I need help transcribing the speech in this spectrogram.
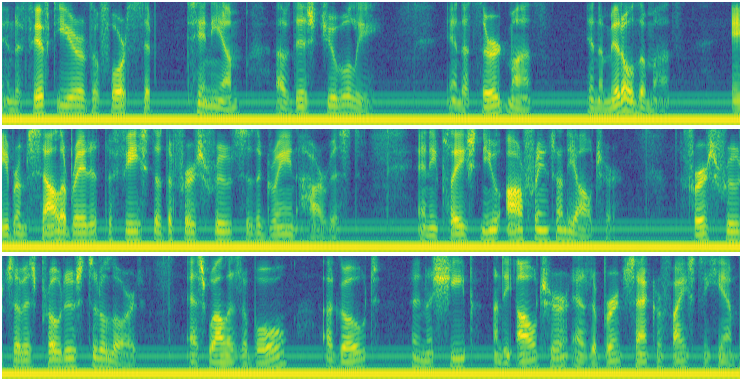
in the fifth year of the fourth septennium of this Jubilee, in the third month, in the middle of the month, Abram celebrated the feast of the first fruits of the grain harvest, and he placed new offerings on the altar, the first fruits of his produce to the Lord, as well as a bull, a goat, and a sheep on the altar as a burnt sacrifice to him,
